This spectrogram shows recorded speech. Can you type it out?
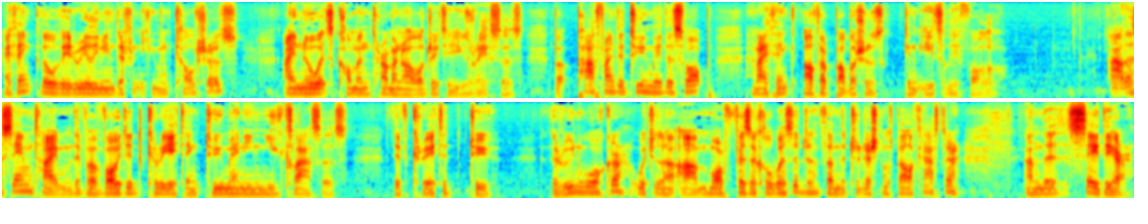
I think, though, they really mean different human cultures, I know it's common terminology to use races, but Pathfinder 2 made the swap, and I think other publishers can easily follow. At the same time, they've avoided creating too many new classes. They've created two the Rune Walker, which is a, a more physical wizard than the traditional spellcaster, and the Sadir,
